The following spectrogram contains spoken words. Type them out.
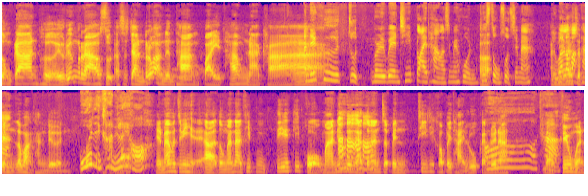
สงกรานต์เผยเรื่องราวสุดอัศจรรย์ระหว่างเดินทางไปถ้ำนาคาอันนี้คือจุดบริเวณที่ปลายทางแล้วใช่ไหมคุณ ที่อะสูงสุดใช่ไหมหอันรือนี้ว่าระหน่าว่างจะเป็นทางระหว่างทางเดินโอ้ยถึงขนาดนี้เลยเหรอ เห็นไหมมันจะมีอ่าตรงนั้นน่ะที่ที่ที่โผล่ออกมานิดนึงอ่าอะฮะตรงนั้นจะเป็นที่ที่เขาไปถ่ายรูปกันด้วยนะอ๋อ แบค่ะบฟิลเหมือน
